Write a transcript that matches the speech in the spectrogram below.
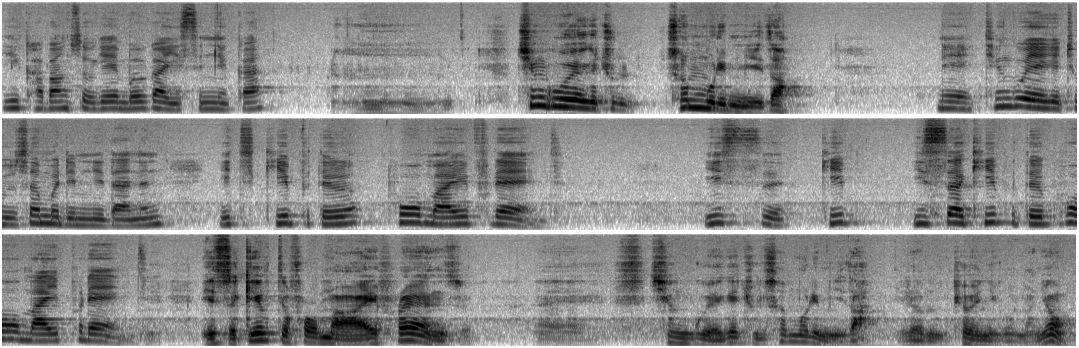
이 가방 속에 뭐가 있습니까? 친구에게 줄 선물입니다. 네, 친구에게 줄 선물입니다는 It's gift for my friend. It's gift, it's a gift for my friend. It's a gift for my friends. 예, 친구에게 줄 선물입니다. 이런 표현이구만요.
